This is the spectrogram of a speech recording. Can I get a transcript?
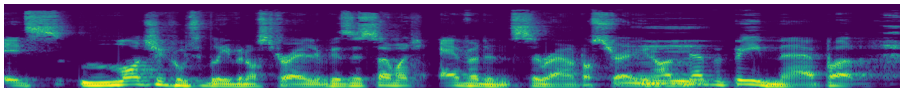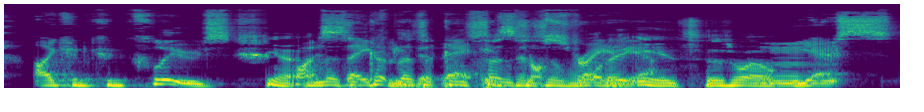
it's logical to believe in Australia because there's so much evidence around Australia. Mm. I've never been there, but I can conclude Yeah, quite and there's a- safely there's a that there is consensus in of what it Australia. as well. Mm. Yes.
